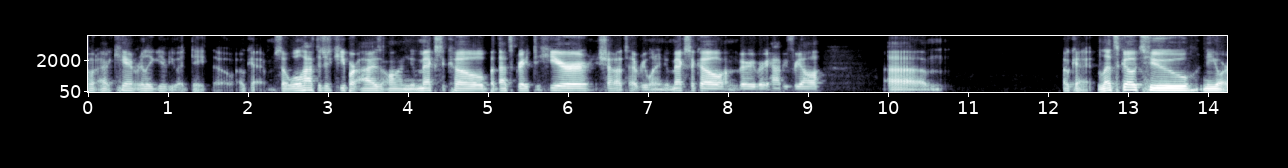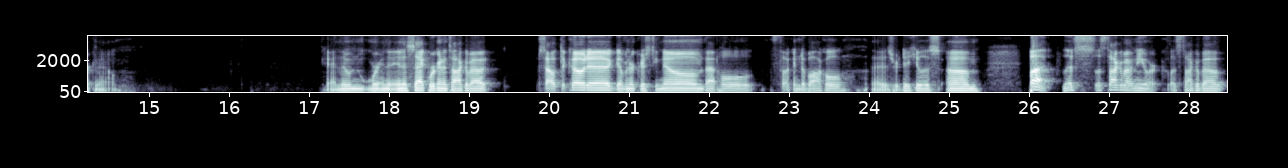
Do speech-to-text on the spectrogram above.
Oh, I can't really give you a date though. Okay, so we'll have to just keep our eyes on New Mexico, but that's great to hear. Shout out to everyone in New Mexico. I'm very very happy for y'all. Um, okay, let's go to New York now. Okay, and then we're in, in a sec. We're going to talk about South Dakota, Governor Kristi Noem, that whole fucking debacle. That is ridiculous. Um, but let's let's talk about New York. Let's talk about.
